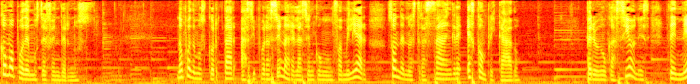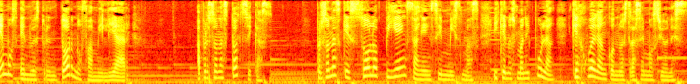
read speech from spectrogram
¿Cómo podemos defendernos? No podemos cortar así por así una relación con un familiar. Son de nuestra sangre, es complicado. Pero en ocasiones tenemos en nuestro entorno familiar a personas tóxicas. Personas que solo piensan en sí mismas y que nos manipulan, que juegan con nuestras emociones.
